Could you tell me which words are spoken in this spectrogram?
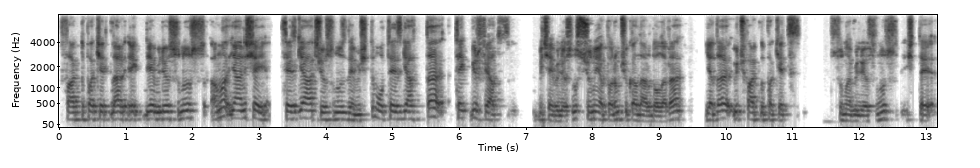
Farklı paketler ekleyebiliyorsunuz ama yani şey tezgah açıyorsunuz demiştim. O tezgahta tek bir fiyat biçebiliyorsunuz. Şunu yaparım şu kadar dolara ya da üç farklı paket sunabiliyorsunuz. İşte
